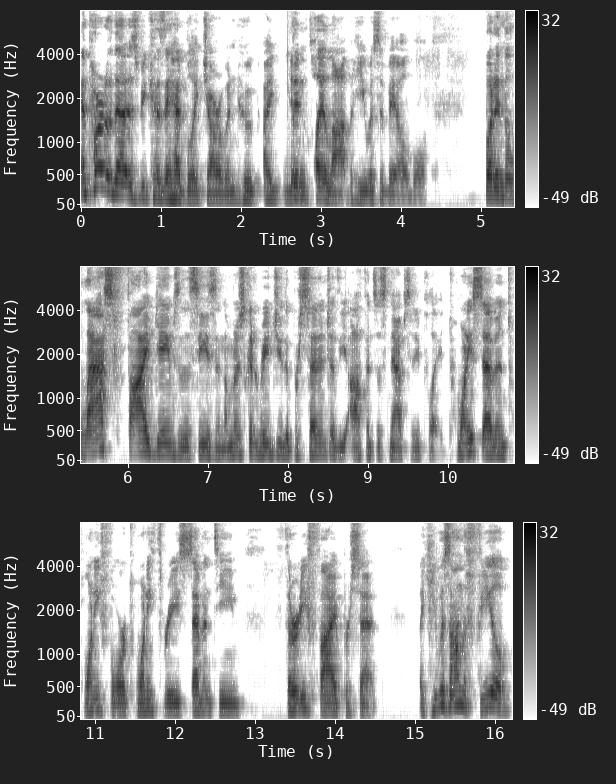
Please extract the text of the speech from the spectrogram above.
And part of that is because they had Blake Jarwin, who I yep. didn't play a lot, but he was available. But in the last five games of the season, I'm just going to read you the percentage of the offensive snaps that he played 27, 24, 23, 17, 35%. Like he was on the field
